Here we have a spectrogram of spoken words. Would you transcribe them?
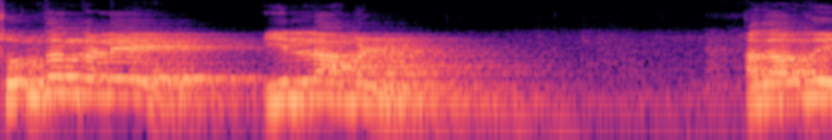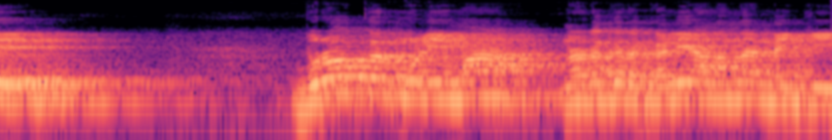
சொந்தங்களே இல்லாமல் அதாவது புரோக்கர் மூலியமாக நடக்கிற கல்யாணம் தான் இன்றைக்கி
